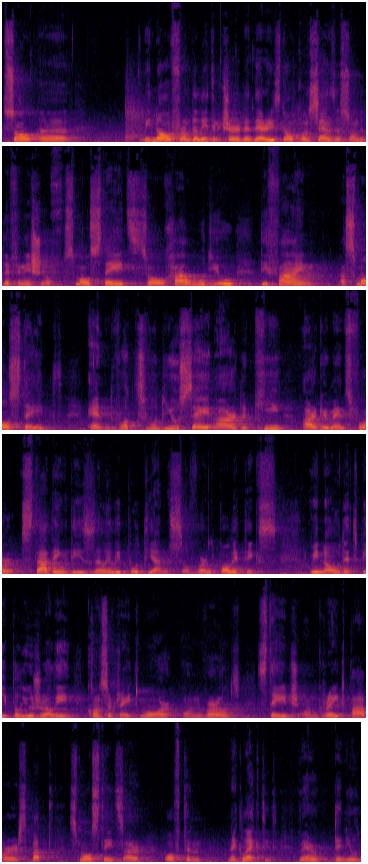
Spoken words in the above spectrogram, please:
So uh, we know from the literature that there is no consensus on the definition of small states. So how would you define a small state and what would you say are the key arguments for studying these Lilliputians of world politics? We know that people usually concentrate more on world stage, on great powers, but small states are often neglected. Where then you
